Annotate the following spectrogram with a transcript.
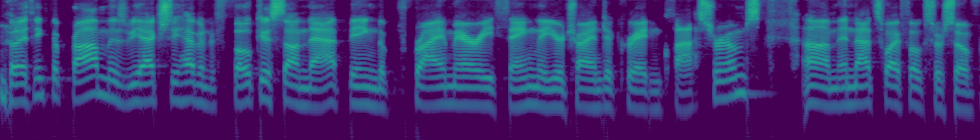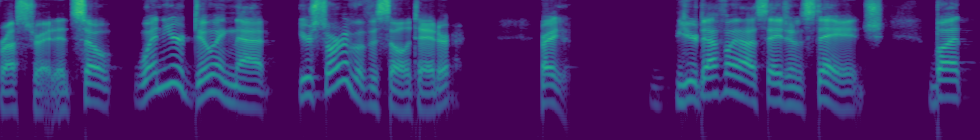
But I think the problem is we actually haven't focused on that being the primary thing that you're trying to create in classrooms. Um, and that's why folks are so frustrated. So when you're doing that, you're sort of a facilitator, right? You're definitely not a sage on a stage, but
